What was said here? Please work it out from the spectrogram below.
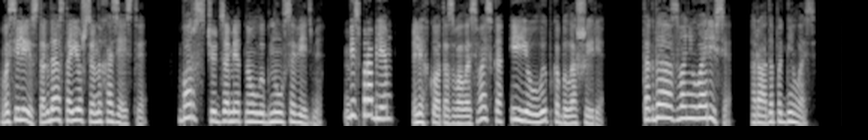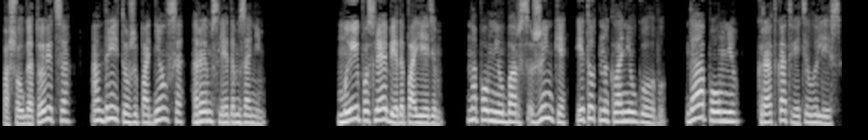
«Василис, тогда остаешься на хозяйстве». Барс чуть заметно улыбнулся ведьме. «Без проблем», — легко отозвалась Васька, и ее улыбка была шире. «Тогда звоню Ларисе». Рада поднялась. Пошел готовиться. Андрей тоже поднялся, Рэм следом за ним. «Мы после обеда поедем», — напомнил Барс Женьке, и тот наклонил голову. «Да, помню», — кратко ответил Лис.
